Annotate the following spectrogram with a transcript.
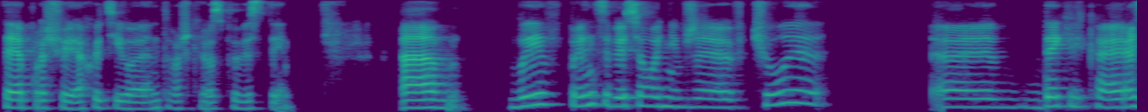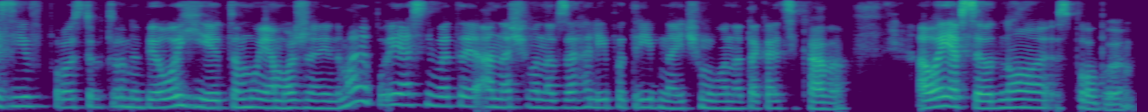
те, про що я хотіла трошки розповісти. Е, ви, в принципі, сьогодні вже вчули е, декілька разів про структурну біологію, тому я може і не маю пояснювати, а на що вона взагалі потрібна і чому вона така цікава. Але я все одно спробую.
